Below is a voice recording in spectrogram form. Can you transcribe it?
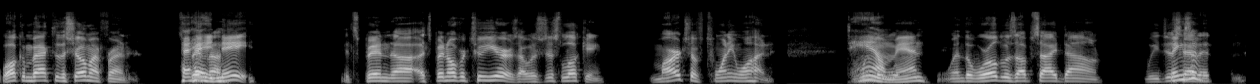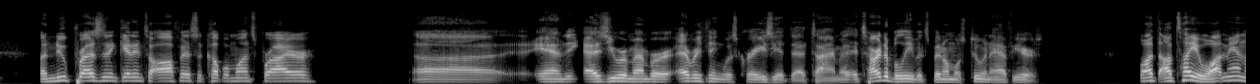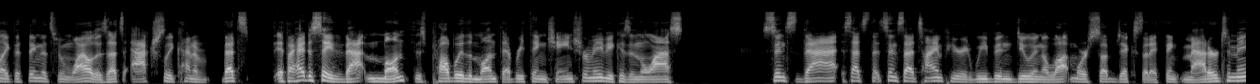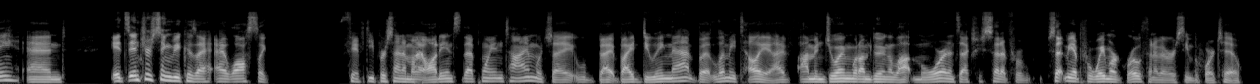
Welcome back to the show, my friend. It's hey, been, uh, Nate. It's been uh it's been over 2 years. I was just looking. March of 21. Damn, when the, man. When the world was upside down. We just Things had have... it, a new president get into office a couple months prior. Uh and as you remember, everything was crazy at that time. It's hard to believe it's been almost two and a half years. Well, I'll tell you what, man. Like the thing that's been wild is that's actually kind of that's if I had to say that month is probably the month everything changed for me because in the last since that since that since that time period we've been doing a lot more subjects that I think matter to me and it's interesting because I, I lost like 50% of my audience at that point in time which I by, by doing that but let me tell you I've, I'm enjoying what I'm doing a lot more and it's actually set up for set me up for way more growth than I've ever seen before too.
